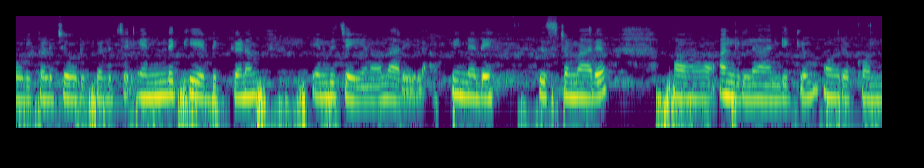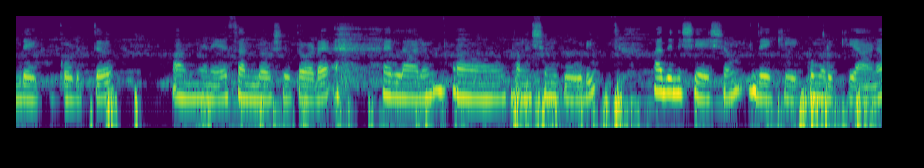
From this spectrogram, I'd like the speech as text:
ഓടിക്കളിച്ച് ഓടിക്കളിച്ച് എന്തൊക്കെ എടുക്കണം എന്ത് ചെയ്യണമെന്നറിയില്ല പിന്നെ ദേ സിസ്റ്റർമാർ അങ്കിളിനും ആന്റിക്കും ഓരോ കൊന്തയൊക്കെ കൊടുത്ത് അങ്ങനെ സന്തോഷത്തോടെ എല്ലാവരും ഫങ്ഷൻ കൂടി. അതിന് ശേഷം ദേ കേക്ക് മുറിക്കുകയാണ്.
